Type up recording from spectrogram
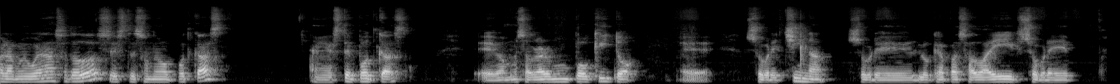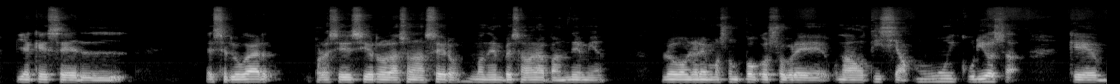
Hola, muy buenas a todos. Este es un nuevo podcast. En este podcast eh, vamos a hablar un poquito eh, sobre China, sobre lo que ha pasado ahí, sobre, ya que es el, es el lugar, por así decirlo, la zona cero, donde empezaba la pandemia. Luego hablaremos un poco sobre una noticia muy curiosa que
